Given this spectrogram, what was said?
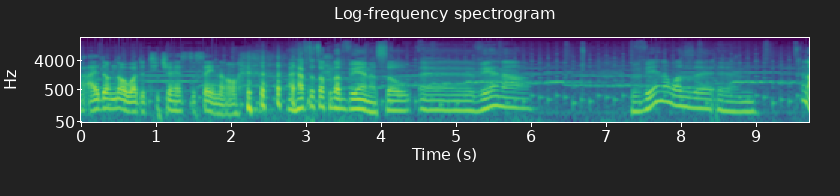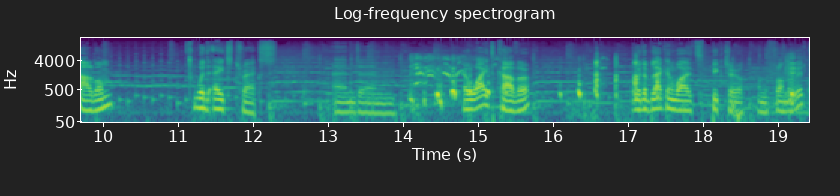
I don't know what the teacher has to say now. I have to talk about Vienna. So uh, Vienna, Vienna was uh, um, an album with eight tracks and um, a white cover with a black and white picture on the front of it.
